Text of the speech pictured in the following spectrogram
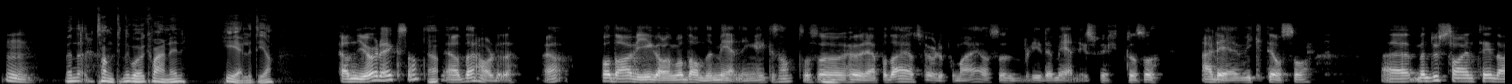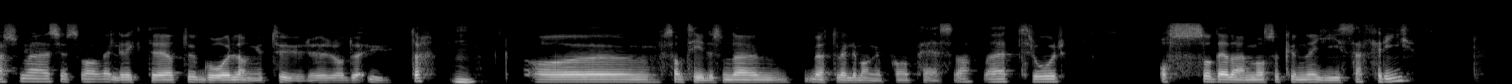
mm. Men tankene går jo kverner hele tida. Ja, den gjør det, ikke sant? Ja. Ja, der har du det. Ja. Og da er vi i gang og danner danne mening, ikke sant. Og så Mm. hører jeg på deg, og så hører du på meg, og så blir det meningsfylt. Og så er det viktig også. Eh, Men du sa en ting der som jeg syns var veldig viktig, at du går lange turer og du er ute. Mm. Og samtidig som du møter veldig mange på PC. Da. Men jeg tror også det der med å kunne gi seg fri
